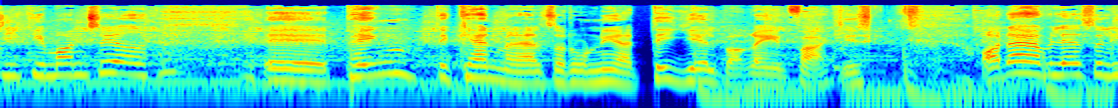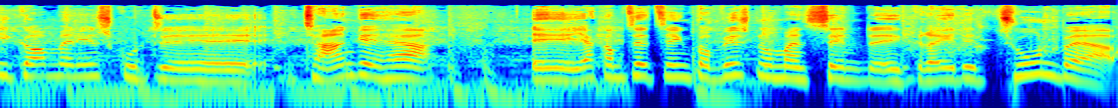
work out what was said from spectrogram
digibitiseret. Øh, penge, det kan man altså donere. Det hjælper rent faktisk. Og der vil jeg så lige komme med en indskudt øh, tanke her. Øh, jeg kom til at tænke på, hvis nu man sendte øh, Grete Thunberg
